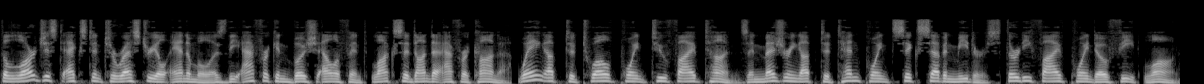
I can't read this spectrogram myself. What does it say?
The largest extant terrestrial animal is the African bush elephant Loxodonta africana, weighing up to 12.25 tons and measuring up to 10.67 meters (35.0 feet) long.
